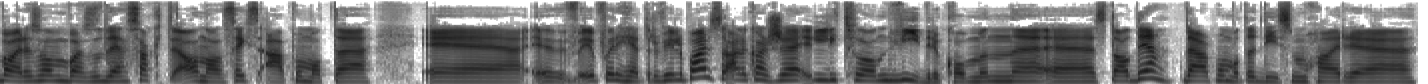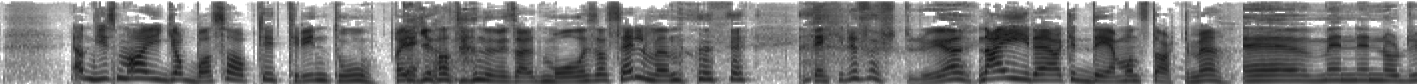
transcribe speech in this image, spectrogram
bare, sånn, bare så det er sagt, analsex er på en måte eh, For heterofile par så er det kanskje litt sånn viderekommen eh, stadie. Det er på en måte de som har eh, Ja, de som har jobba seg opp til trinn to. Og ikke at det nødvendigvis er et mål i seg selv, men Det er ikke det første du gjør. Nei, det er ikke det man starter med. Eh, Men når du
